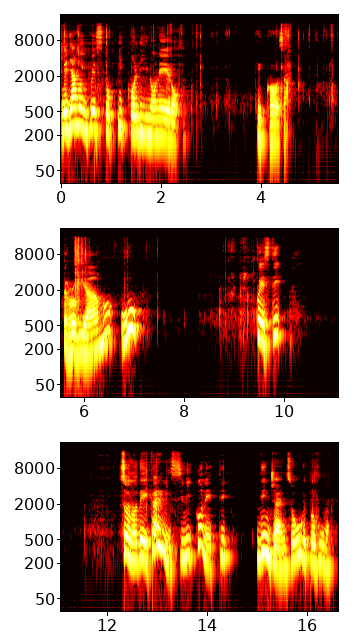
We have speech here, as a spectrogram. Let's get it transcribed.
Vediamo in questo piccolino nero che cosa troviamo. Uh! Questi sono dei carinissimi conetti d'incenso. Uh, che profumo!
